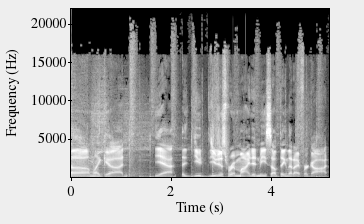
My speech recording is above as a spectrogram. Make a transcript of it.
oh my god. Yeah, you you just reminded me something that I forgot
